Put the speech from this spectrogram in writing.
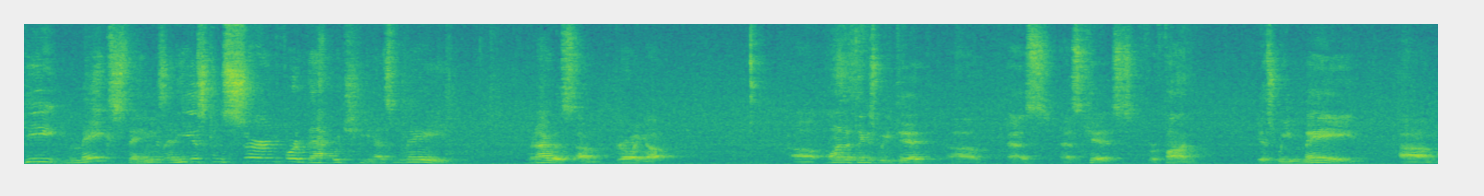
He makes things and he is concerned for that which he has made. When I was um, growing up, uh, one of the things we did uh, as, as kids for fun is we made um,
